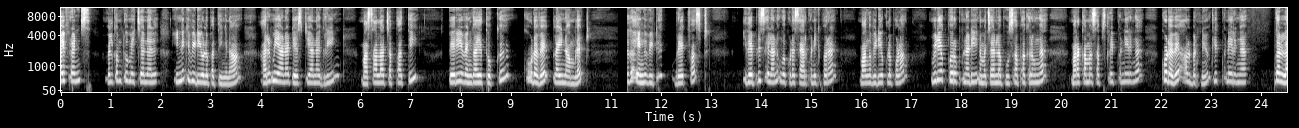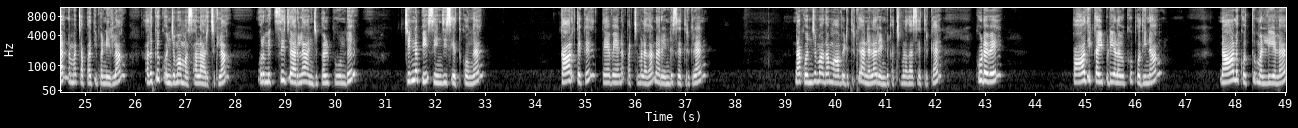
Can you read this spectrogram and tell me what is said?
Hi friends welcome to my channel இன்றைக்கி வீடியோவில் பார்த்தீங்கன்னா அருமையான டேஸ்டியான க்ரீன் மசாலா சப்பாத்தி பெரிய வெங்காய தொக்கு கூடவே ப்ளைன் ஆம்லெட் இதுதான் எங்கள் வீட்டு பிரேக்ஃபாஸ்ட் இதை எப்படி செய்யலான்னு உங்கள் கூட ஷேர் பண்ணிக்க போகிறேன் வாங்க வீடியோக்குள்ளே போகலாம் வீடியோக்கு போகிறதுக்கு முன்னாடி நம்ம சேனலை புதுசாக பார்க்குறவங்க மறக்காமல் சப்ஸ்கிரைப் பண்ணிடுங்க கூடவே ஆல் பட்டனையும் கிளிக் பண்ணிடுங்க முதல்ல நம்ம சப்பாத்தி பண்ணிடலாம் அதுக்கு கொஞ்சமாக மசாலா அரைச்சிக்கலாம். ஒரு மிக்ஸி ஜாரில் அஞ்சு பல் பூண்டு சின்ன பீஸ் இஞ்சி சேர்த்துக்கோங்க. காரத்துக்கு தேவையான பச்சை மிளகா நான் ரெண்டு சேர்த்துருக்குறேன். நான் கொஞ்சமாக தான் மாவு எடுத்திருக்கேன் அதனால் ரெண்டு பச்சை மிளகா சேர்த்துருக்கேன். கூடவே பாதி கைப்பிடி அளவுக்கு புதினா நாலு கொத்து மல்லி இலை.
